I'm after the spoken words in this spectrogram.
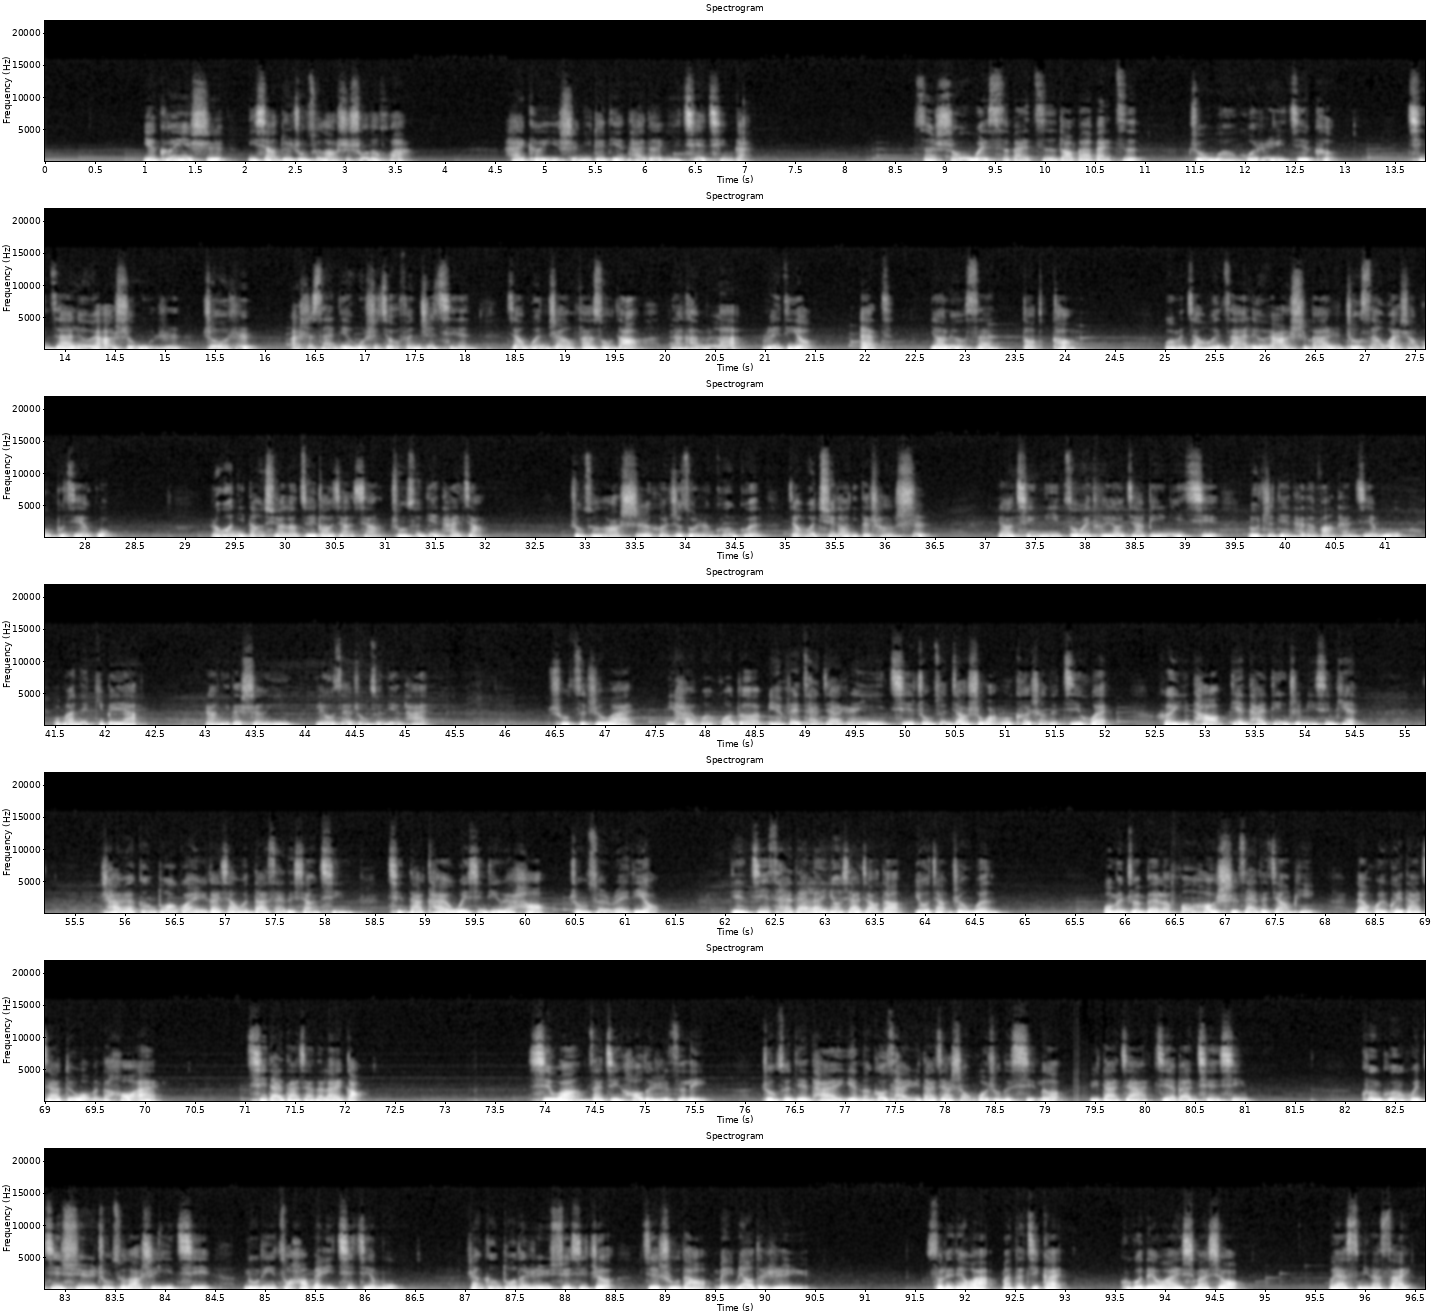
也可以是你想对中村老师说的话，还可以是你对电台的一切情感。字数为四百字到八百字，中文或日语皆可。请在六月二十五日周日二十三点五十九分之前将文章发送到 nakamura radio at 幺六三 dot com。我们将会在六月二十八日周三晚上公布结果。如果你当选了最高奖项中村电台奖，中村老师和制作人困困将会去到你的城市，邀请你作为特邀嘉宾一起录制电台的访谈节目《我们的 k i b e 让你的声音留在中村电台。除此之外，你还会获得免费参加任意一期中村教室网络课程的机会和一套电台定制明信片。查阅更多关于感想文大赛的详情，请打开微信订阅号中村 Radio，点击菜单栏右下角的有奖征文。我们准备了丰厚实在的奖品来回馈大家对我们的厚爱，期待大家的来稿。希望在今后的日子里，中村电台也能够参与大家生活中的喜乐，与大家结伴前行。困困会继续与中村老师一起。努力做好每一期节目，让更多的日语学习者接触到美妙的日语。それではまた次回ここでお会いしましょう。おやすみなさい。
